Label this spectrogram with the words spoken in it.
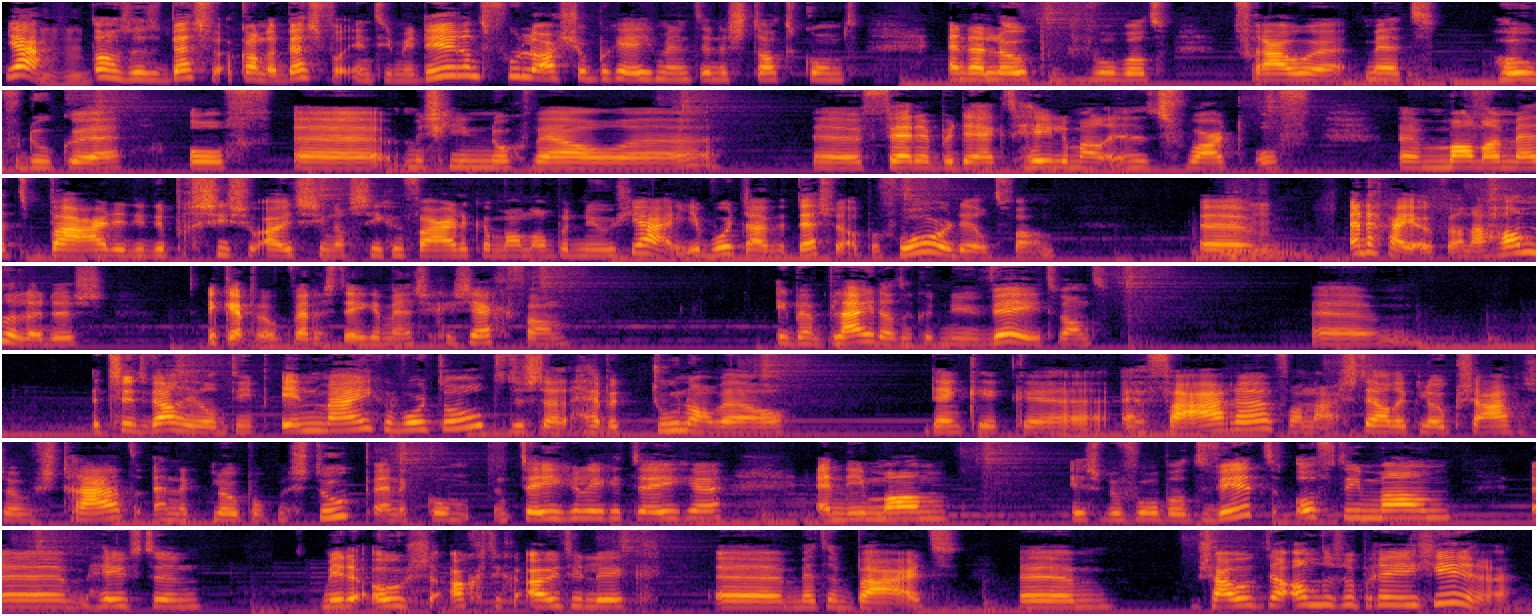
ja, Mhm. dan is het best, wel- kan het best wel intimiderend voelen als je op een gegeven moment in de stad komt. En daar lopen bijvoorbeeld vrouwen met hoofddoeken of eh, misschien nog wel eh, eh, verder bedekt, helemaal in het zwart. Of mannen met baarden die er precies zo uitzien als die gevaarlijke mannen op het nieuws. Ja, je wordt daar best wel bevooroordeeld van. Ehm, Mhm. En daar ga je ook wel naar handelen. Dus ik heb ook wel eens tegen mensen gezegd van... Ik ben blij dat ik het nu weet, want... ehm, het zit wel heel diep in mij geworteld. Dus dat heb ik toen al wel, denk ik, eh, ervaren. Van nou, stel ik loop s'avonds over straat en ik loop op mijn stoep en ik kom een tegenligger tegen. En die man is bijvoorbeeld wit of die man ehm, heeft een Midden-Oosten-achtig uiterlijk eh, met een baard. Ehm, zou ik daar anders op reageren?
